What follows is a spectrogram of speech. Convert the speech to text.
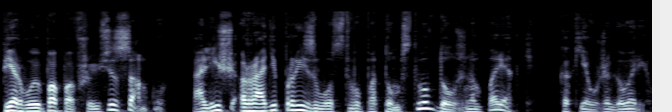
первую попавшуюся самку, а лишь ради производства потомства в должном порядке, как я уже говорил.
